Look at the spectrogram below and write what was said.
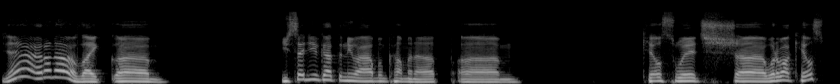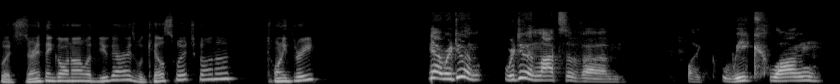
yeah, I don't know. Like, um, you said you've got the new album coming up. Um, Killswitch. Uh, what about Killswitch? Is there anything going on with you guys with Killswitch going on? Twenty three. Yeah, we're doing we're doing lots of um, like week long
